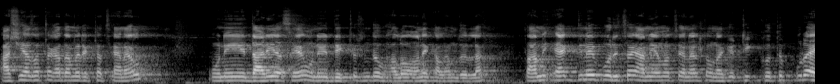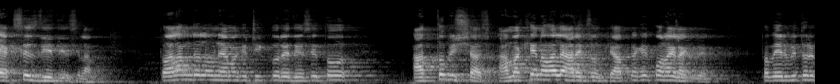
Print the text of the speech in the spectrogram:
আশি হাজার টাকা দামের একটা চ্যানেল উনি দাঁড়িয়ে আছে, উনি দেখতে শুনতেও ভালো, অনেক আলহামদুলিল্লাহ। তো আমি একদিনের পরিচয়, আমি আমার চ্যানেলটা ওনাকে ঠিক করতে পুরো অ্যাক্সেস দিয়ে দিয়েছিলাম। তো আলহামদুলিল্লাহ উনি আমাকে ঠিক করে দিয়েছে। তো আত্মবিশ্বাস, আমাকে না হলে আরেকজনকে, আপনাকে করাই লাগবে। তবে এর ভিতরে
